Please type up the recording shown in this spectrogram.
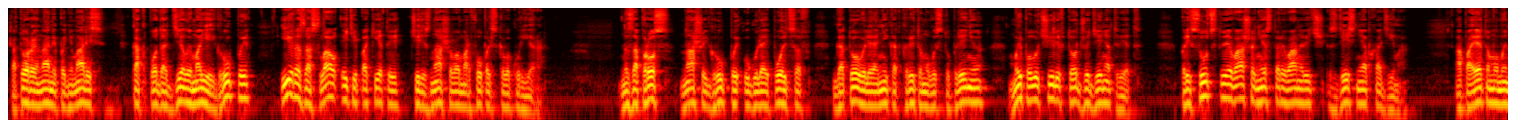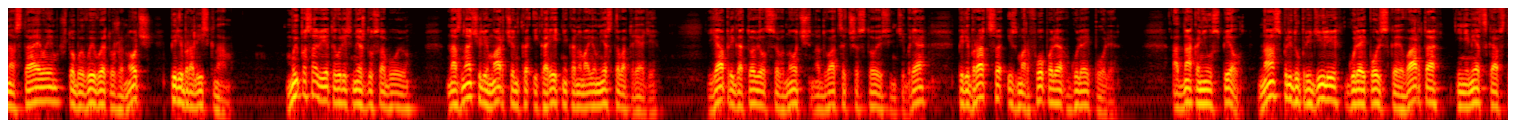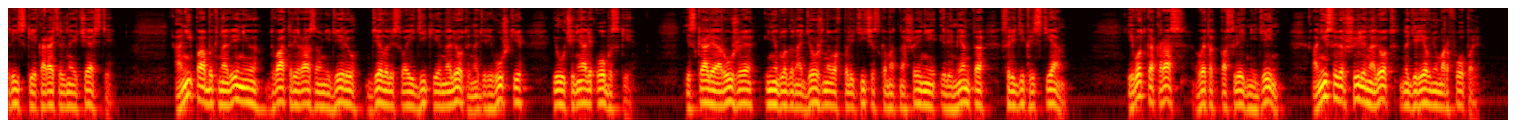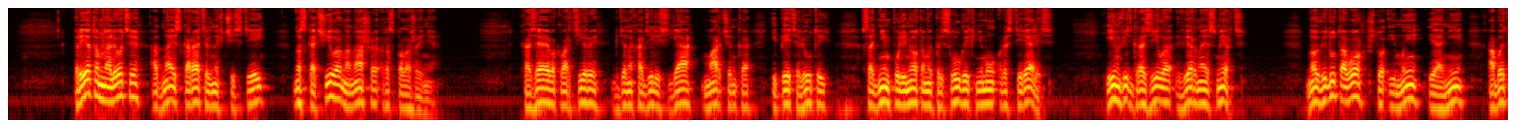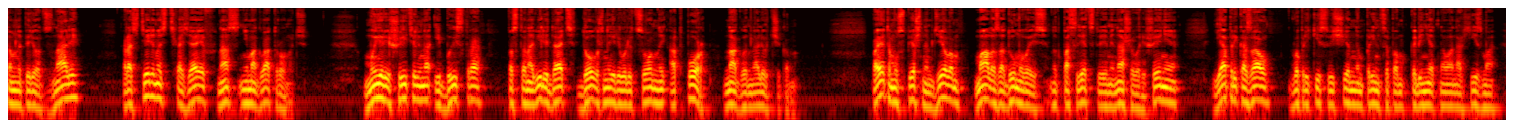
которые нами понимались как подотделы моей группы и разослал эти пакеты через нашего морфопольского курьера. На запрос нашей группы у гуляйпольцев, готовы ли они к открытому выступлению, мы получили в тот же день ответ. Присутствие ваше, Нестор Иванович, здесь необходимо. а поэтому мы настаиваем, чтобы вы в эту же ночь перебрались к нам. Мы посоветовались между собою, назначили Марченко и Каретника на мое место в отряде. Я приготовился в ночь на 26 сентября перебраться из Марфополя в Гуляйполе. Однако не успел. Нас предупредили Гуляйпольская варта и немецко-австрийские карательные части. Они по обыкновению два-три раза в неделю делали свои дикие налеты на деревушки и учиняли обыски. Искали оружие и неблагонадежного в политическом отношении элемента среди крестьян. И вот как раз в этот последний день они совершили налет на деревню Марфополь. При этом налете одна из карательных частей наскочила на наше расположение. Хозяева квартиры, где находились я, Марченко и Петя Лютый, с одним пулеметом и прислугой к нему растерялись. Им ведь грозила верная смерть. Но ввиду того, что и мы, и они об этом наперед знали, растерянность хозяев нас не могла тронуть. Мы решительно и быстро постановили дать должный революционный отпор наглым налетчикам. По этим успешным делам, мало задумываясь над последствиями нашего решения, я приказал, вопреки священным принципам кабинетного анархизма,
